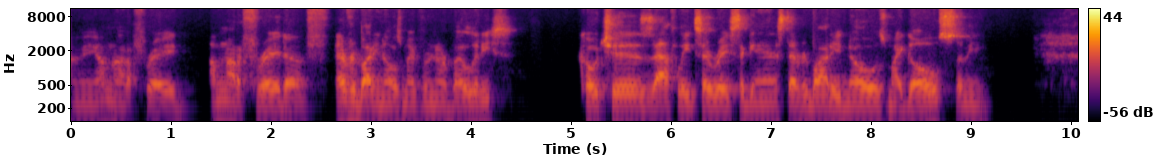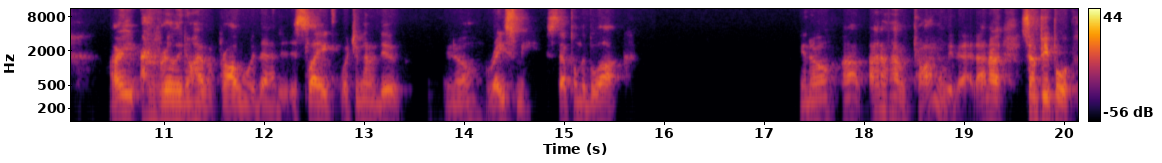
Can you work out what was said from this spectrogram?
I mean, I'm not afraid I'm not afraid of. Everybody knows my vulnerabilities. Coaches, athletes I race against, everybody knows my goals. I mean, I, I really don't have a problem with that. It's like, what you're gonna do? You know, race me, step on the block. You know, I, I don't have a problem with that. I know some people,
